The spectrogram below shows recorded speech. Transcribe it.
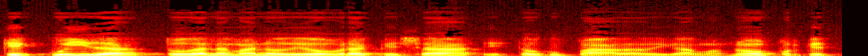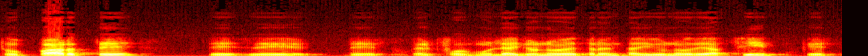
que cuida toda la mano de obra que ya está ocupada, digamos, ¿no? Porque esto parte desde, el formulario 931 de AFIP, que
